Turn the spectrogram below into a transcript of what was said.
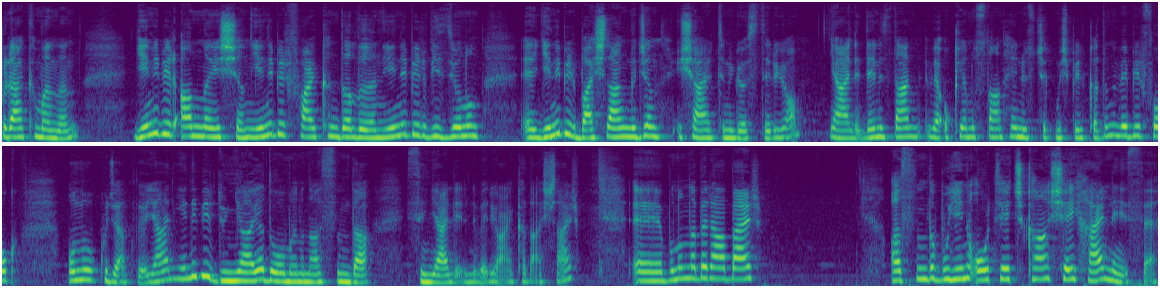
bırakmanın, yeni bir anlayışın, yeni bir farkındalığın, yeni bir vizyonun, e, yeni bir başlangıcın işaretini gösteriyor. Yani denizden ve okyanustan henüz çıkmış bir kadın ve bir fok onu kucaklıyor. Yani yeni bir dünyaya doğmanın aslında sinyallerini veriyor arkadaşlar. Ee, bununla beraber aslında bu yeni ortaya çıkan şey her neyse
